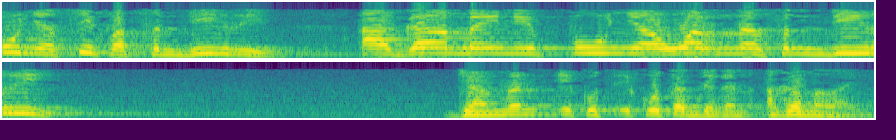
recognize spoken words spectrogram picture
punya sifat sendiri. Agama ini punya warna sendiri. Jangan ikut-ikutan dengan agama lain.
